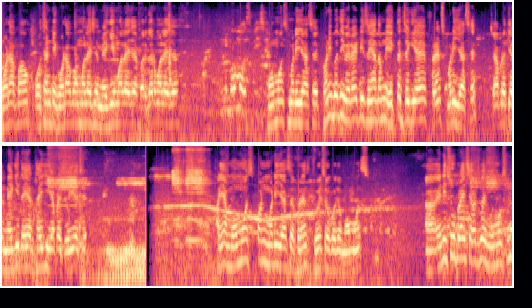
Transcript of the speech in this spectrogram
વડાપાવ ઓથેન્ટિક વડાપાવ મળે છે મેગી મળે છે બર્ગર મળે છે. મોમોસ છે. મોમોસ મળી જશે. ઘણી બધી વેરાયટીઝ અહીંયા તમને એક જ જગ્યાએ ફ્રેન્ડ્સ મળી જશે. જે આપણે અત્યારે મેગી તૈયાર થઈ છે આપણે જોઈએ છે. અહીંયા મોમોસ પણ મળી જશે ફ્રેન્ડ જોઈ શકો છો મોમોસ. એની શું પ્રાઇસ છે હર્ષભાઈ મોમોસની?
